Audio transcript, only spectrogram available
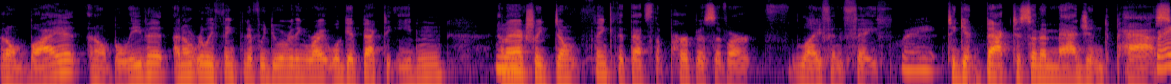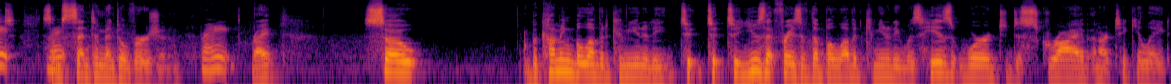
I don't buy it. I don't believe it. I don't really think that if we do everything right, we'll get back to Eden. And I mm. actually don't think that that's the purpose of our life and faith Right. to get back to some imagined past, Right, some right. sentimental version, Right. right? So, becoming beloved community, to, to, to use that phrase of the beloved community, was his word to describe and articulate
